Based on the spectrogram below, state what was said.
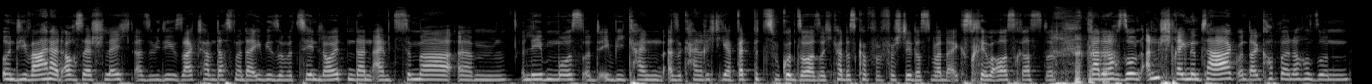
und die waren halt auch sehr schlecht. Also wie die gesagt haben, dass man da irgendwie so mit zehn Leuten dann in einem Zimmer ähm, leben muss und irgendwie kein, also kein richtiger Bettbezug und so. Also ich kann das Kopf verstehen, dass man da extrem ausrastet. Gerade nach so einem anstrengenden Tag und dann kommt man noch in so ein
